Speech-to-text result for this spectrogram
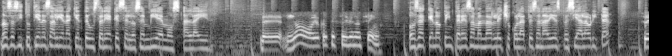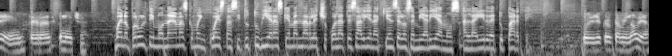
No sé si tú tienes a alguien a quien te gustaría que se los enviemos, Aldair. Eh, no, yo creo que estoy bien así. O sea que no te interesa mandarle chocolates a nadie especial ahorita. Sí, te agradezco mucho. Bueno, por último, nada más como encuesta, si tú tuvieras que mandarle chocolates a alguien, ¿a quién se los enviaríamos al ir de tu parte? Pues yo creo que a mi novia.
